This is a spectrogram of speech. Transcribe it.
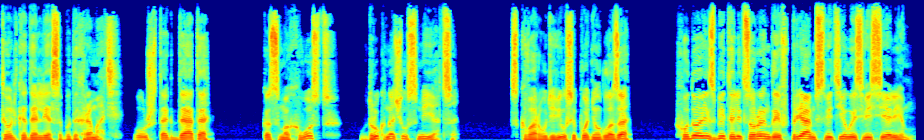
только до леса бы дохромать. Уж тогда-то... Космохвост вдруг начал смеяться. Сквар удивился, поднял глаза. Худое избитое лицо Рынды впрямь светилось весельем.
